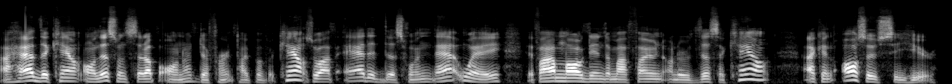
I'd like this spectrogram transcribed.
I have the account on this one set up on a different type of account, so I've added this one. That way, if I'm logged into my phone under this account, I can also see here.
